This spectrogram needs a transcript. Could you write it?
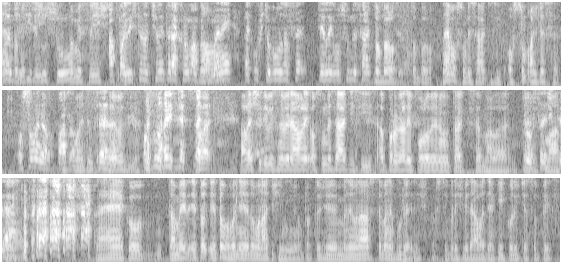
kolem to tisíc myslíš, kusů. to myslíš, a pak když jste začali teda chroma No. plameny, tak už to bylo zase těchto 80 to tisíc. bylo, jo. to bylo, ne 80 tisíc, 8 až 10. 8 jo, pardon, 8 až jsem 10, se to je rozdíl. 8 až 10. Ale, ale ještě kdybychom vydávali 80 tisíc a prodali polovinu, tak jsem, hele, to seš usmátej. král. Ne, jako tam je, je, to, je to hodně, je to o nadšení, jo, protože milionář z tebe nebude, když prostě budeš vydávat jakýkoliv časopis,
